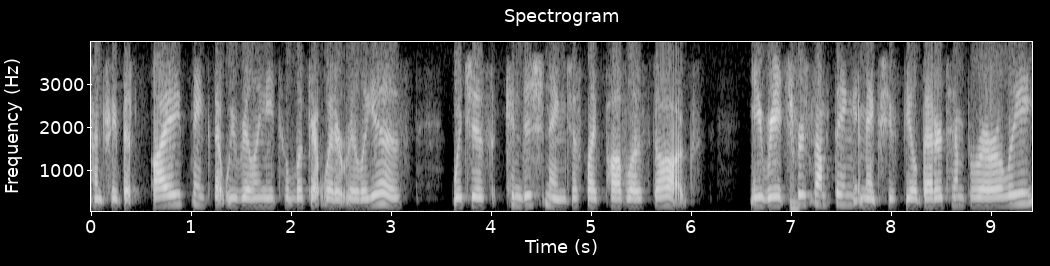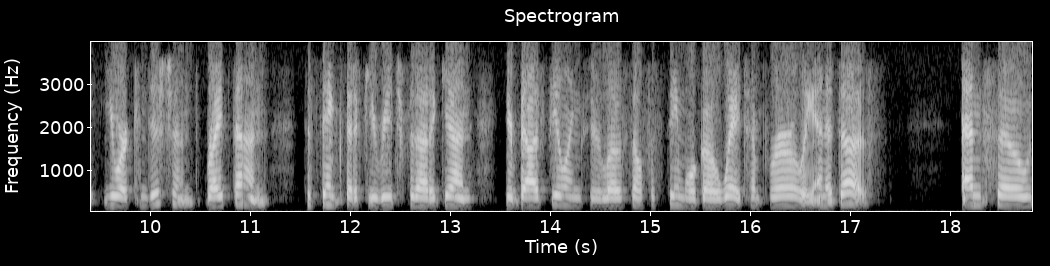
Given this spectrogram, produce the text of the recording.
country but i think that we really need to look at what it really is which is conditioning just like pavlov's dogs you reach for something it makes you feel better temporarily you are conditioned right then to think that if you reach for that again your bad feelings your low self esteem will go away temporarily and it does and so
